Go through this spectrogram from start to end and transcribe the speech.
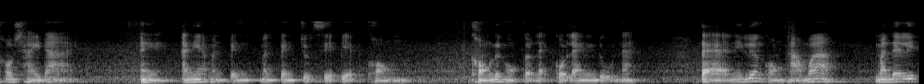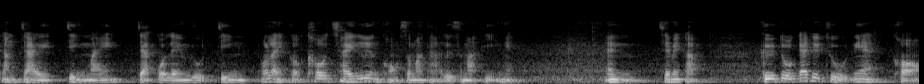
เขาใช้ได้เอออันนี้มันเป็นมันเป็นจุดเสียเปรียบของของเรื่องของกฎแรงกฎแรงดึงดูดนะ แต่ในเรื่องของถามว่ามันได้ฤทธิ์ทางใจจริงไหมจากกฎแรงดูดจริง เพราะอะไรก็เขาใช้เรื่องของสมถะหรือสมาธิไงเออใช่ไหมครับ คือตัว gratitude เนี่ยของ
